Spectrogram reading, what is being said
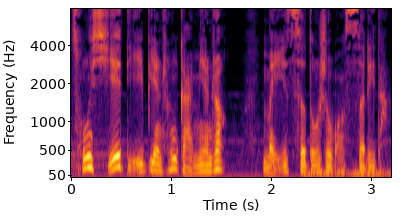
从鞋底变成擀面杖，每一次都是往死里打，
